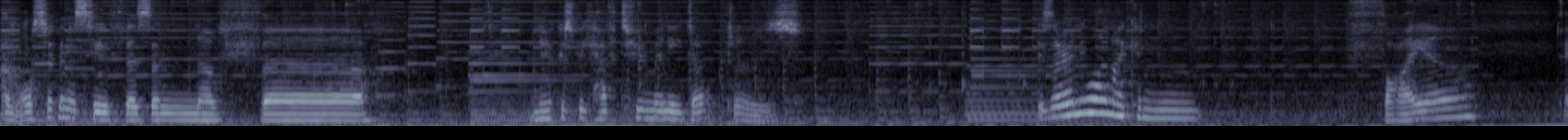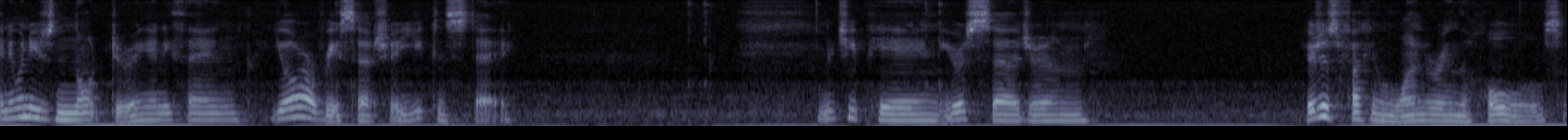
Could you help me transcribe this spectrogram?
I'm also gonna see if there's another, no, because we have too many doctors. Is there anyone I can fire? Anyone who's not doing anything? You're a researcher, you can stay. You're GPing, you're a surgeon. You're just fucking wandering the halls.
